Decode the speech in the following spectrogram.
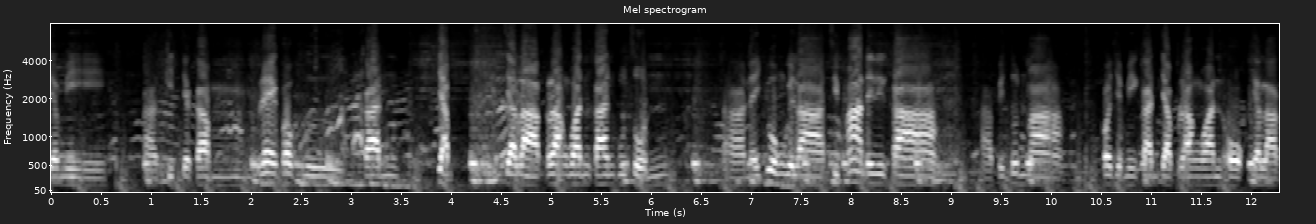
จะมีกิจกรรมแรกก็คือการจับฉลากรางวัลการกุศลในช่วงเวลา 15นาฬิกาเป็นต้นมาก็จะมีการจับรางวัลออกฉลาก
